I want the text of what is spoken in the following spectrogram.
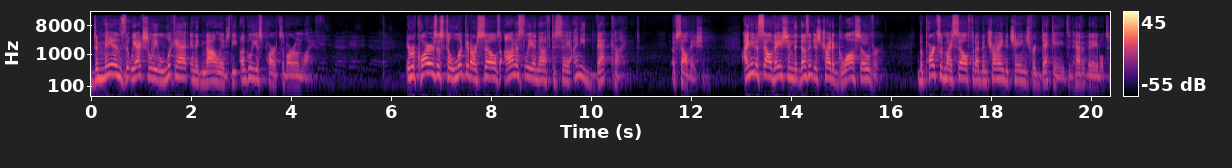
demands that we actually look at and acknowledge the ugliest parts of our own life. It requires us to look at ourselves honestly enough to say, I need that kind of salvation. I need a salvation that doesn't just try to gloss over the parts of myself that I've been trying to change for decades and haven't been able to.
